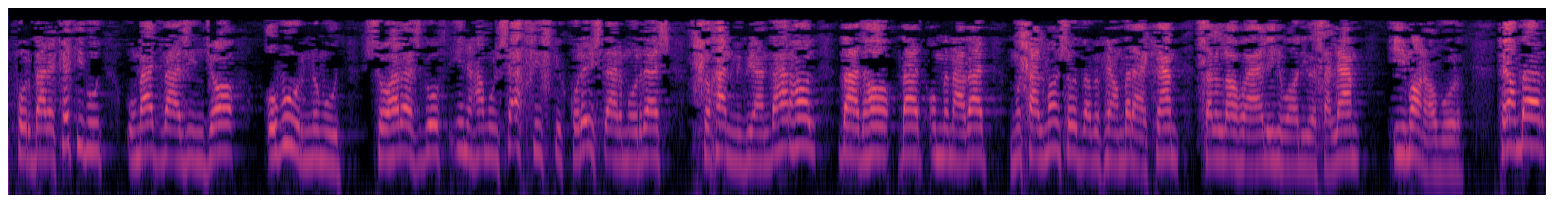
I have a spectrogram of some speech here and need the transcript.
پربرکتی بود اومد و از اینجا عبور نمود. شوهرش گفت این همون شخصی است که قریش در موردش سخن می‌گویند. به هر حال بعدها بعد ام معبد مسلمان شد و به پیامبر اکرم صلی الله علیه و آله و سلم ایمان آورد. پیامبر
